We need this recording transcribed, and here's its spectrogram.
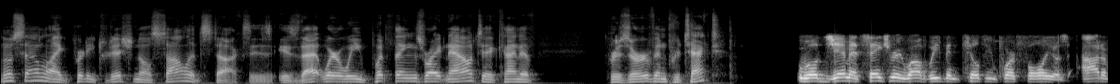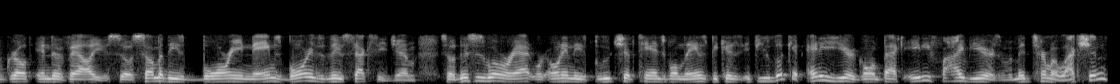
Those sound like pretty traditional solid stocks. Is is that where we put things right now to kind of preserve and protect? Well, Jim, at Sanctuary Wealth, we've been tilting portfolios out of growth into value. So some of these boring names, boring is the new sexy, Jim. So this is where we're at. We're owning these blue chip tangible names because if you look at any year going back 85 years of a midterm election,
